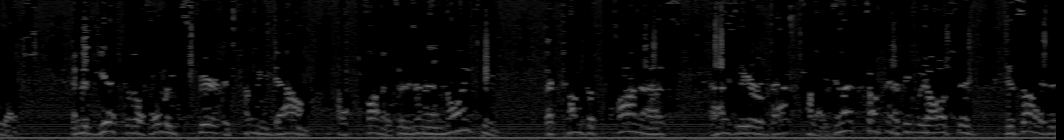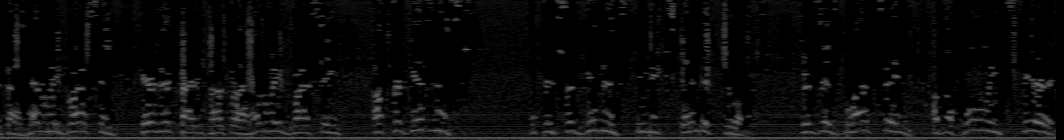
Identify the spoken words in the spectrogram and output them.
to us. And the gift of the Holy Spirit is coming down upon us. There's an anointing that comes upon us as we are baptized. And that's something I think we all should desire. There's a heavenly blessing. Here in this passage, talks about a heavenly blessing of forgiveness. That there's forgiveness being extended to us. There's this blessing of the Holy Spirit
